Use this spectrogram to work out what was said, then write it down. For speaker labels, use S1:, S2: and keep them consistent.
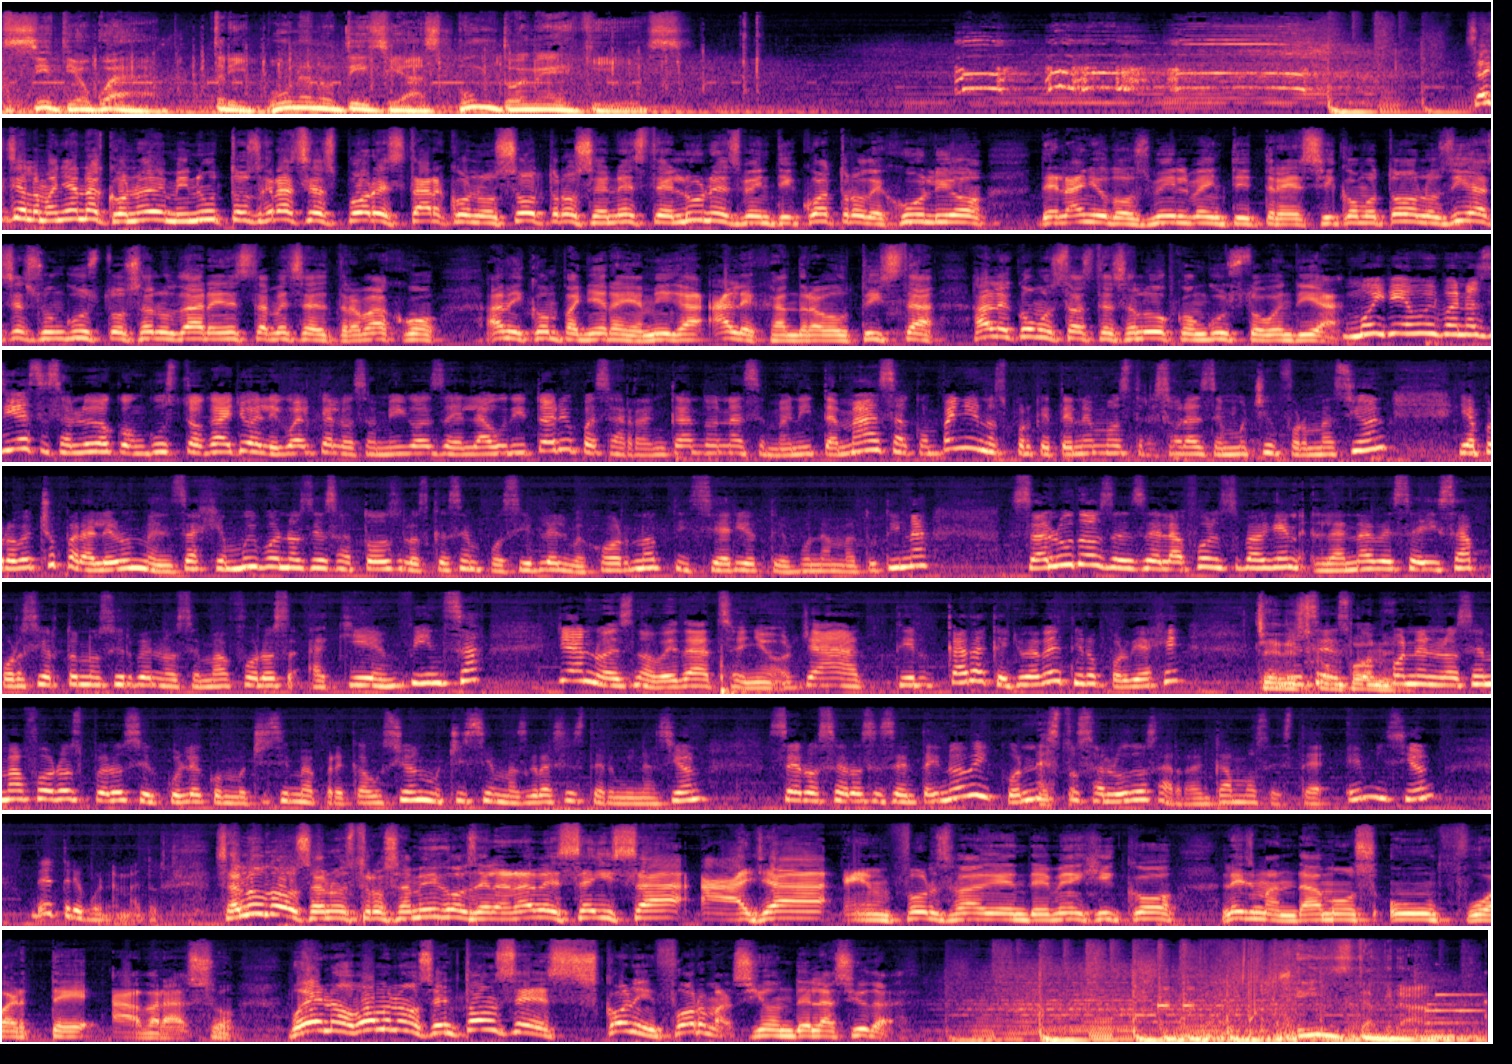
S1: Sitio web tribunanoticias.mx.
S2: 6 de la mañana con 9 minutos. Gracias por estar con nosotros en este lunes 24 de julio del año 2023. Y como todos los días, es un gusto saludar en esta mesa de trabajo a mi compañera y amiga Alejandra Bautista. Ale, ¿cómo estás? Te saludo con gusto. Buen día.
S3: Muy bien, muy buenos días. Te saludo con gusto, Gallo, al igual que a los amigos del auditorio. Pues arrancando una semanita más. Acompáñenos porque tenemos tres horas de mucha información. Y aprovecho para leer un mensaje. Muy buenos días a todos los que hacen posible el mejor noticiario Tribuna Matutina. Saludos desde la Volkswagen, la nave Seiza por cierto, no sirven los semáforos aquí en Finza. Ya no es novedad, señor. Ya cada que llueve, tiro por viaje,
S2: se,
S3: descomponen los semáforos, pero circule con muchísima precaución. Muchísimas gracias. Terminación 0069. Y con estos saludos arrancamos esta emisión de Tribuna Matutina.
S2: Saludos a nuestros amigos de la nave Seiza allá en Volkswagen de México. Les mandamos un fuerte abrazo. Bueno, vámonos entonces con información de la ciudad.
S1: Instagram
